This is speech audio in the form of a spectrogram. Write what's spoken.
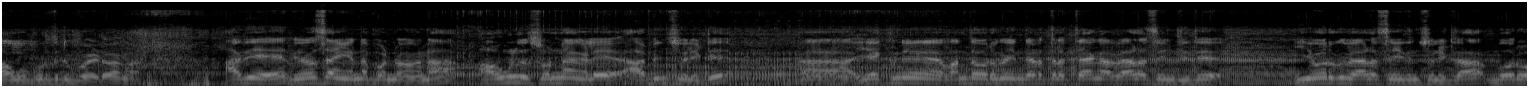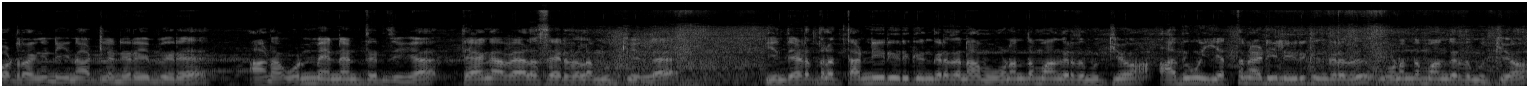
அவங்க கொடுத்துட்டு போயிடுவாங்க. அதே விவசாயிங்க என்ன பண்ணுவாங்கன்னா அவங்களும் சொன்னாங்களே அப்படின்னு சொல்லிட்டு ஏற்கனவே வந்தவருக்கும் இந்த இடத்துல தேங்காய் வேலை செஞ்சுது. இவருக்கும் வேலை செய்யுதுன்னு சொல்லிட்டு தான் போர் ஓட்டுறாங்க இன்றைக்கி நாட்டில் நிறைய பேர். ஆனால் உண்மை என்னன்னு தெரிஞ்சுங்க தேங்காய் வேலை செய்கிறதெல்லாம் முக்கியம் இல்லை. இந்த இடத்துல தண்ணீர் இருக்குங்கிறத நாம் உணர்ந்தமாங்கிறது முக்கியம். அதுவும் எத்தனை அடியில் இருக்குங்கிறது உணர்ந்தமாங்கிறது முக்கியம்.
